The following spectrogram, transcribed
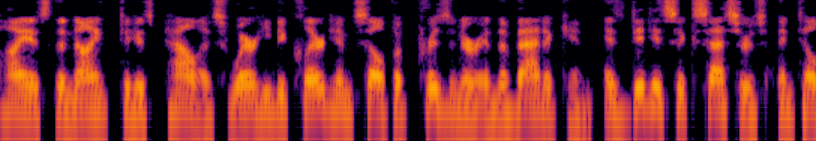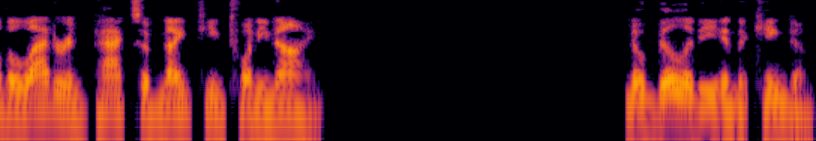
Pius IX to his palace where he declared himself a prisoner in the Vatican, as did his successors, until the Lateran Pacts of 1929. Nobility in the kingdom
